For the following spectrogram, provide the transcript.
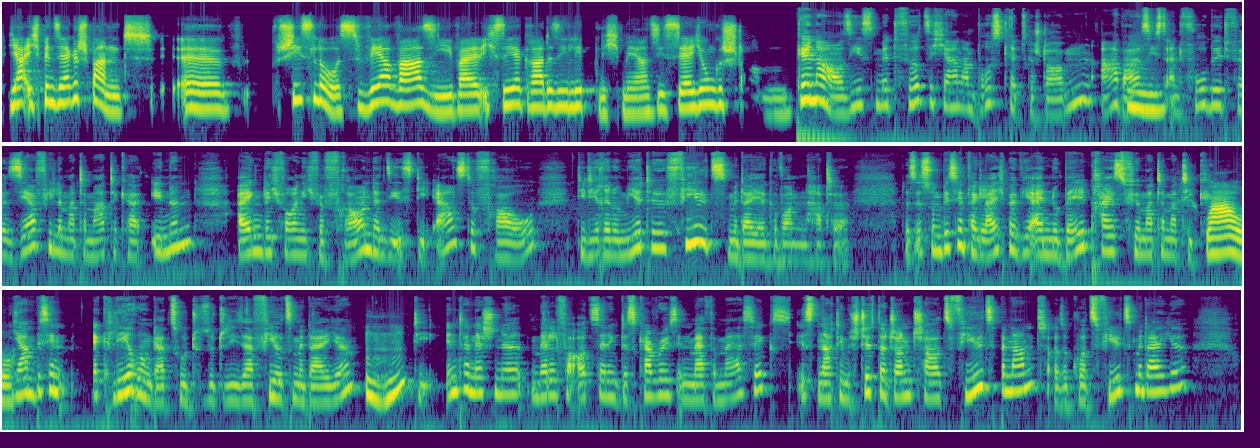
Ja, ich bin sehr gespannt. Äh, schieß los. Wer war sie? Weil ich sehe gerade, sie lebt nicht mehr. Sie ist sehr jung gestorben. Genau, sie ist mit 40 Jahren am Brustkrebs gestorben, aber mhm. sie ist ein Vorbild für sehr viele MathematikerInnen, eigentlich vorrangig für Frauen, denn sie ist die erste Frau, die die renommierte Fields-Medaille gewonnen hatte. Das ist so ein bisschen vergleichbar wie ein Nobelpreis für Mathematik. Wow. Ja, ein bisschen Erklärung dazu, zu dieser Fields-Medaille. Mhm. Die International Medal for Outstanding Discoveries in Mathematics ist nach dem Stifter John Charles Fields benannt, also kurz Fields-Medaille.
